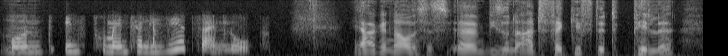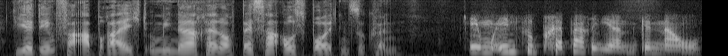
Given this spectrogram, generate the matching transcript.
mhm. und instrumentalisiert sein Lob. Ja, genau. Es ist äh, wie so eine Art vergiftete Pille, die er dem verabreicht, um ihn nachher noch besser ausbeuten zu können um ihn zu präparieren, genau.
